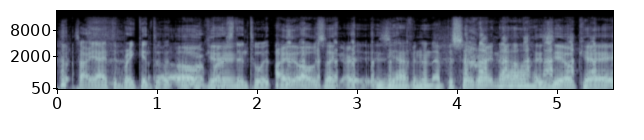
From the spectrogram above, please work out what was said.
Sorry, I had to break into it or okay. burst into it. I, I was like, is he having an episode right now? Is he okay?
